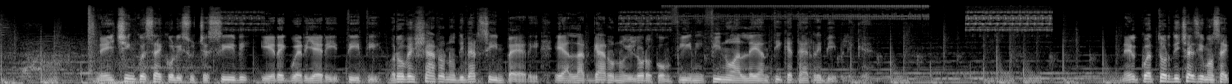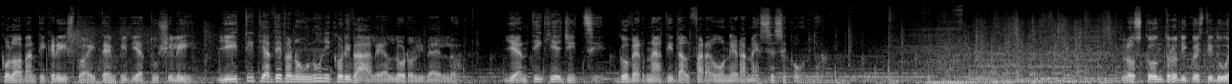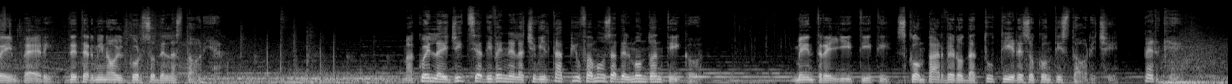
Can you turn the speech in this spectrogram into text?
Nei cinque secoli successivi, i re guerrieri Ittiti rovesciarono diversi imperi e allargarono i loro confini fino alle antiche terre bibliche. Nel XIV secolo a.C., ai tempi di Attushili, gli Ittiti avevano un unico rivale al loro livello, gli antichi egizi, governati dal faraone Ramesse II. Lo scontro di questi due imperi determinò il corso della storia. Ma quella egizia divenne la civiltà più famosa del mondo antico, mentre gli Ittiti scomparvero da tutti i resoconti storici. Perché?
